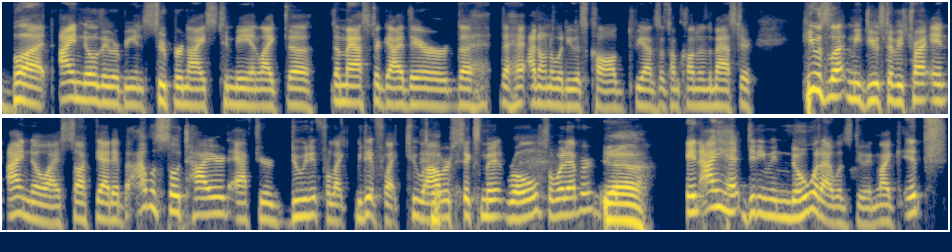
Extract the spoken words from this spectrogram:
but I know they were being super nice to me, and like the the master guy there, the the I don't know what he was called to be honest. I'm calling him the master he was letting me do stuff. He's trying, and I know I sucked at it, but I was so tired after doing it for like we did for like two hours, six minute rolls or whatever. Yeah, and I had, didn't even know what I was doing. Like it's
